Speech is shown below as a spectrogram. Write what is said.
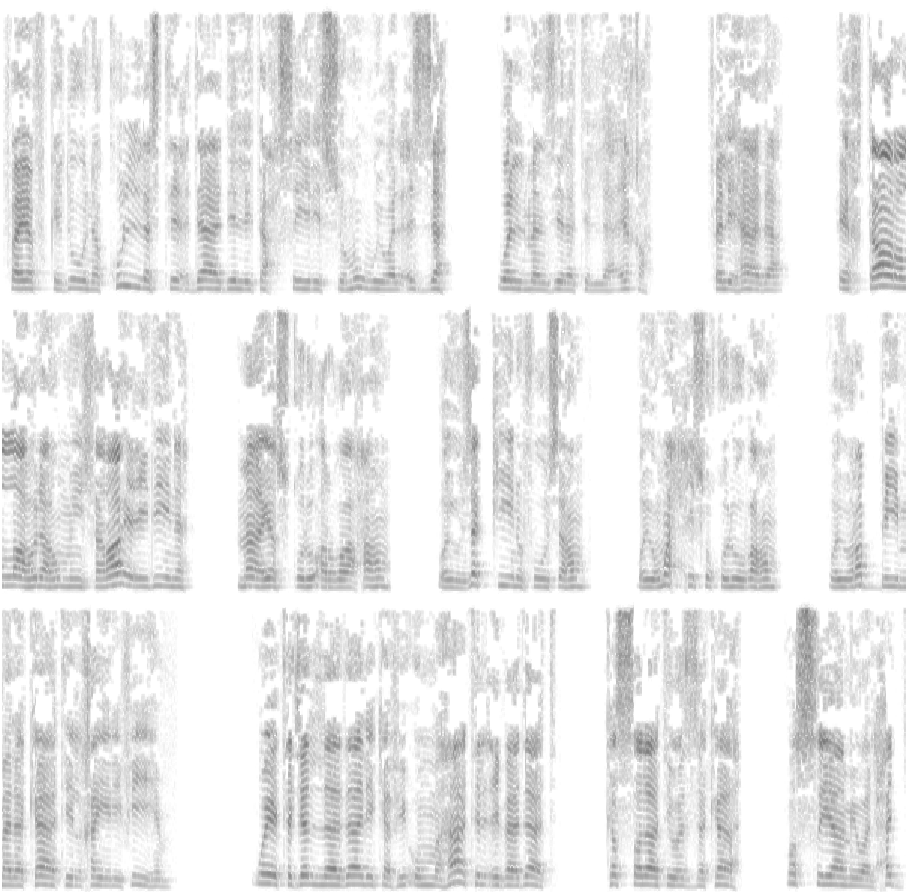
فيفقدون كل استعداد لتحصيل السمو والعزة والمنزلة اللائقة. فلهذا اختار الله لهم من شرائع دينه ما يصقل أرواحهم ويزكي نفوسهم ويمحص قلوبهم ويربي ملكات الخير فيهم. ويتجلى ذلك في أمهات العبادات كالصلاة والزكاة والصيام والحج.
